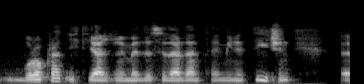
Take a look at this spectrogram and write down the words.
bürokrat ihtiyacını medreselerden temin ettiği için e,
